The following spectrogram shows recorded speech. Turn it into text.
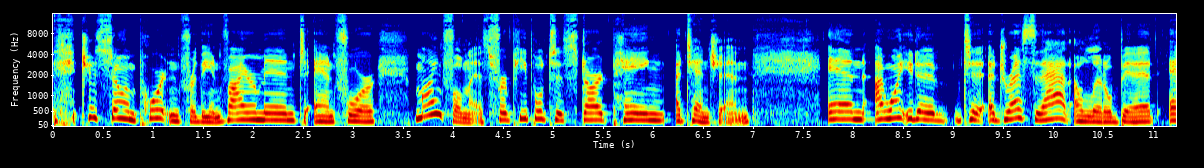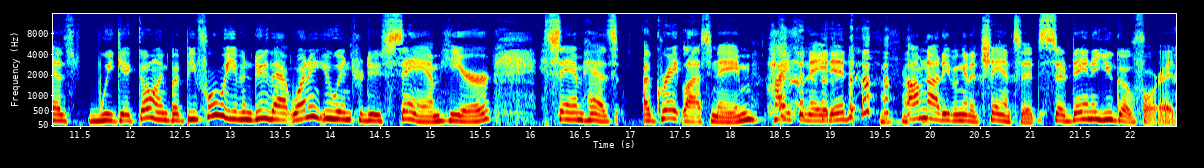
just so important for the environment and for mindfulness, for people to start paying attention. And I want you to, to address that a little bit as we get going. But before we even do that, why don't you introduce Sam here? Sam has a great last name, hyphenated. I'm not even going to chance it. So, Dana, you go for it.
